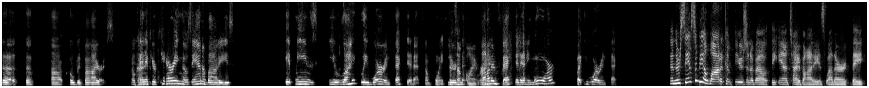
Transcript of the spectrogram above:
the the uh, COVID virus. Okay. And if you're carrying those antibodies, it means you likely were infected at some point. At you're some point, right. not infected anymore, but you were infected. And there seems to be a lot of confusion about the antibodies, whether they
